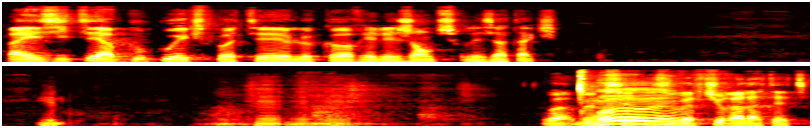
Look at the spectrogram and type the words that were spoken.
pas hésiter à beaucoup exploiter le corps et les jambes sur les attaques. Mmh, mmh, mmh. même s'il y a des ouvertures à la tête.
